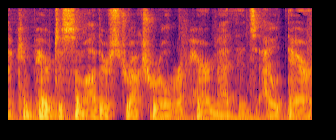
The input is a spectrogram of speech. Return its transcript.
uh, compared to some other structural repair methods out there.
